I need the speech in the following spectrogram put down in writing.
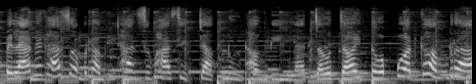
บไปแล้วนะคะสำหรับนิทานสุภาษิตจากลุงทองดีและเจ้าจ้อยตัวปวดของเรา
